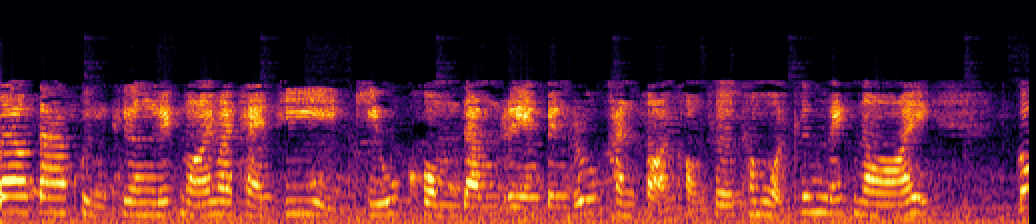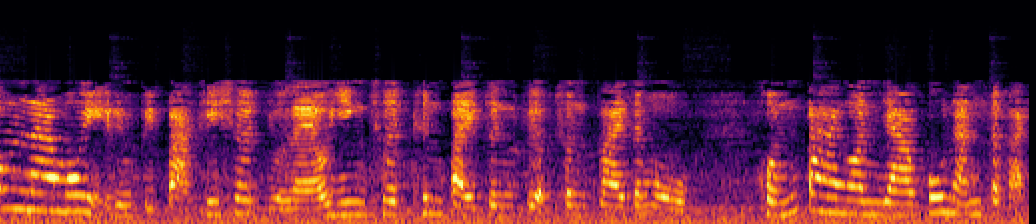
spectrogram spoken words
แววตาขุ่นเคืองเล็กน้อยมาแทนที่คิ้วคมดำเรียงเป็นรูปคันศรของเธอขมวดขึ้นเล็กน้อย ก้มหน้ามุยริมฝีปากที่เชิดอยู่แล้ว ยิ่งเชิดขึ้นไปจนเกือบชนปลายจมูก ขนตางอนยาวคู่นั้นสะบัด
